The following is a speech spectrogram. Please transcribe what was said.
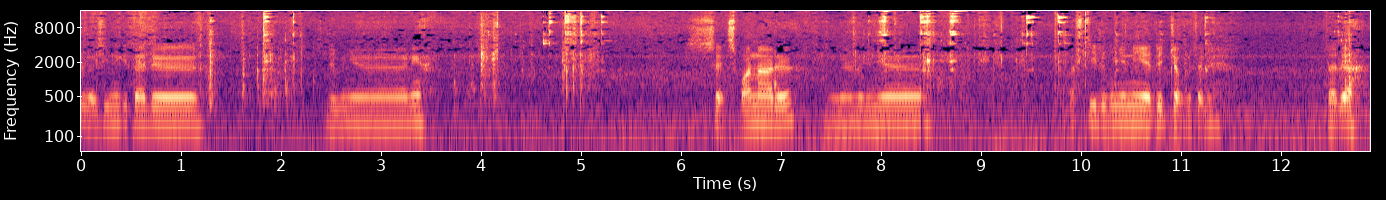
So kat sini kita ada Dia punya ni lah. Set spana dia dengan dia punya pasti dia punya ni ada chop ke tak ada? Tak ada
